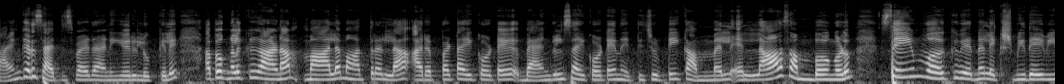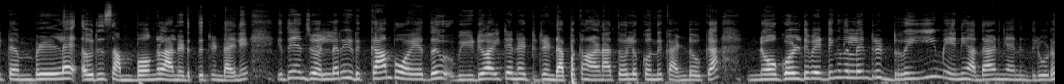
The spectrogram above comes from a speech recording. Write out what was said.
ഭയങ്കര സാറ്റിസ്ഫൈഡ് ആണ് ഈ ഒരു ലുക്കിൽ അപ്പോൾ നിങ്ങൾക്ക് കാണാം മാല മാത്രമല്ല അരപ്പട്ട ആയിക്കോട്ടെ ബാംഗിൾസ് ആയിക്കോട്ടെ നെറ്റിച്ചുട്ടി കമ്മൽ എല്ലാ സംഭവങ്ങളും സെയിം വർക്ക് വരുന്ന ലക്ഷ്മി ദേവി ടെമ്പിളിലെ ഒരു സംഭവങ്ങളാണ് എടുത്തിട്ടുണ്ടായിന്. ഇത് ഞാൻ ജ്വല്ലറി എടുക്കാൻ പോയത് വീഡിയോ ആയിട്ട് തന്നെ ഇട്ടിട്ടുണ്ട്. അപ്പോൾ കാണാത്തവരൊക്കെ ഒന്ന് കണ്ടു നോക്കുക. നോ ഗോൾഡ് വെഡ്ഡിംഗ് എന്നുള്ള എന്റെ ഒരു ഡ്രീം ഇനി അതാണ് ഞാൻ ഇതിലൂടെ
